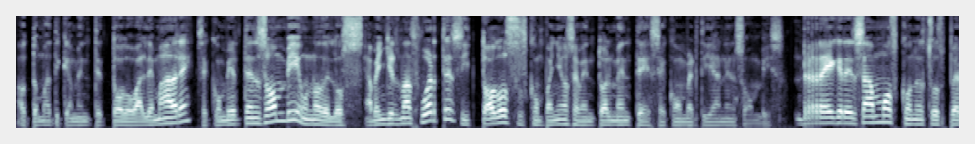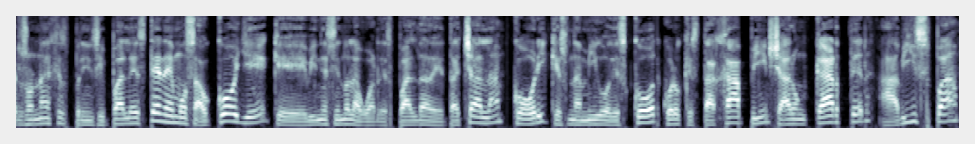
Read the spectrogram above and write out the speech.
Automáticamente todo vale madre, se convierte en zombie, uno de los Avengers más fuertes y todos sus compañeros eventualmente se convertirán en zombies. Regresamos con nuestros personajes principales. Tenemos a Okoye, que viene siendo la guardaespalda de T'Challa, Cory, que es un amigo de Scott, creo que está Happy, Sharon Carter, Avispa,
